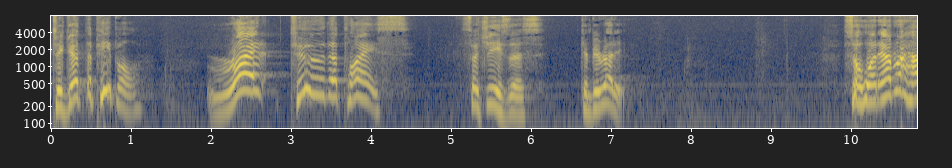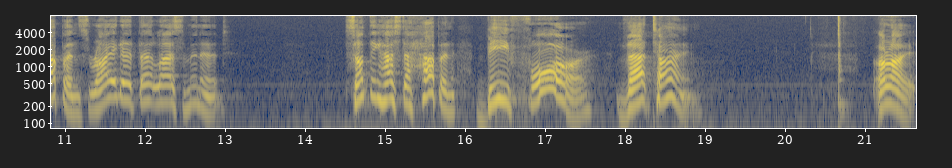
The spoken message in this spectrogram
to get the people right to the place so Jesus can be ready. So, whatever happens right at that last minute, something has to happen before that time. All right.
